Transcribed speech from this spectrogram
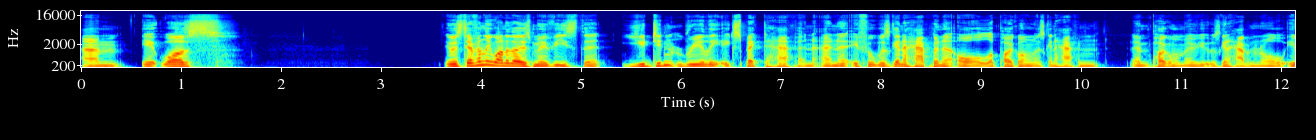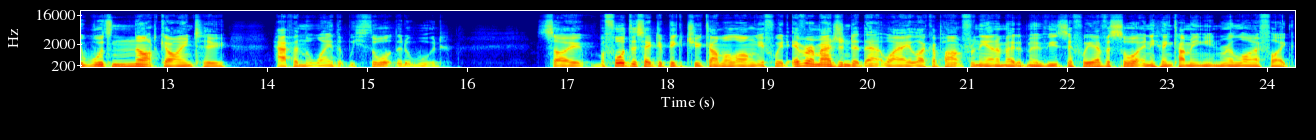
Um it was it was definitely one of those movies that you didn't really expect to happen and if it was going to happen at all, a Pokemon was going to happen and Pokemon movie it was going to happen at all, it was not going to happen the way that we thought that it would. So before Detective Pikachu come along, if we'd ever imagined it that way, like apart from the animated movies, if we ever saw anything coming in real life, like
